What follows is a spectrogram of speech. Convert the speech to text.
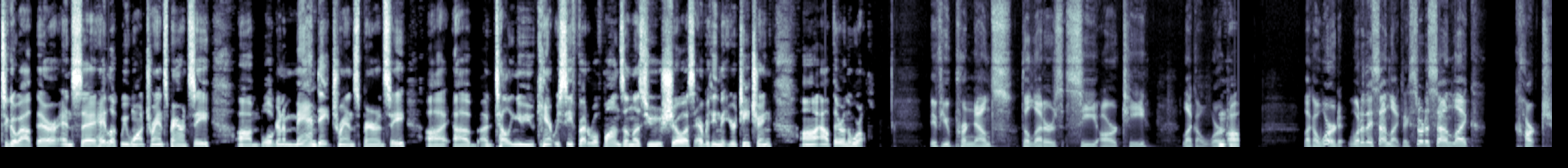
to go out there and say, "Hey, look, we want transparency. Um, we're going to mandate transparency, uh, uh, uh, telling you you can't receive federal funds unless you show us everything that you're teaching uh, out there in the world." If you pronounce the letters CRT like a word, oh. like a word, what do they sound like? They sort of sound like cart,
